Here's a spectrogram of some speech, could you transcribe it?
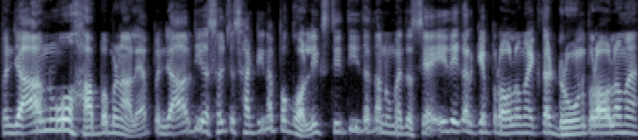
ਪੰਜਾਬ ਨੂੰ ਉਹ ਹੱਬ ਬਣਾ ਲਿਆ। ਪੰਜਾਬ ਦੀ ਅਸਲ 'ਚ ਸਾਡੀ ਨਾ ਭੂਗੋਲਿਕ ਸਥਿਤੀ ਤਾਂ ਤੁਹਾਨੂੰ ਮੈਂ ਦੱਸਿਆ, ਇਹਦੇ ਕਰਕੇ ਪ੍ਰੋਬਲਮ ਹੈ ਇੱਕ ਤਾਂ ਡਰੋਨ ਪ੍ਰੋਬਲਮ ਹੈ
